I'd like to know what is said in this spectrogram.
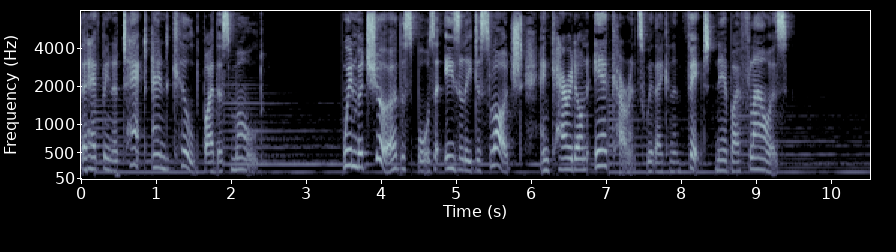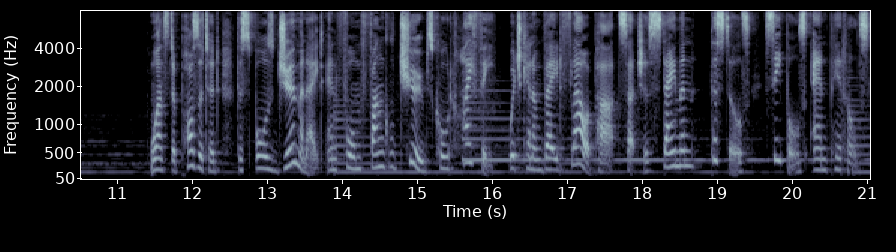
that have been attacked and killed by this mould. When mature, the spores are easily dislodged and carried on air currents where they can infect nearby flowers. Once deposited, the spores germinate and form fungal tubes called hyphae, which can invade flower parts such as stamen, pistils, sepals, and petals.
